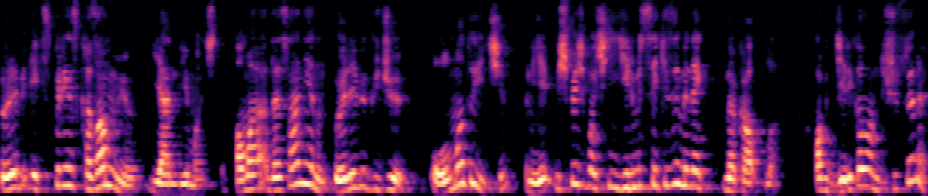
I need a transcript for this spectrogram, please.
Öyle bir experience kazanmıyor yendiği maçta. Ama Adesanya'nın öyle bir gücü olmadığı için hani 75 maçın 28'i mi ne knockoutla? Abi geri kalan düşünsene.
